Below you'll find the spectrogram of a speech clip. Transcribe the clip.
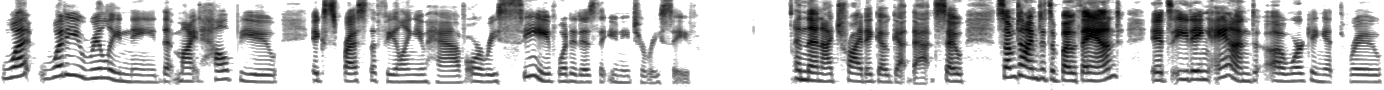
what what do you really need that might help you express the feeling you have or receive what it is that you need to receive? And then I try to go get that. So sometimes it's a both and it's eating and uh, working it through,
